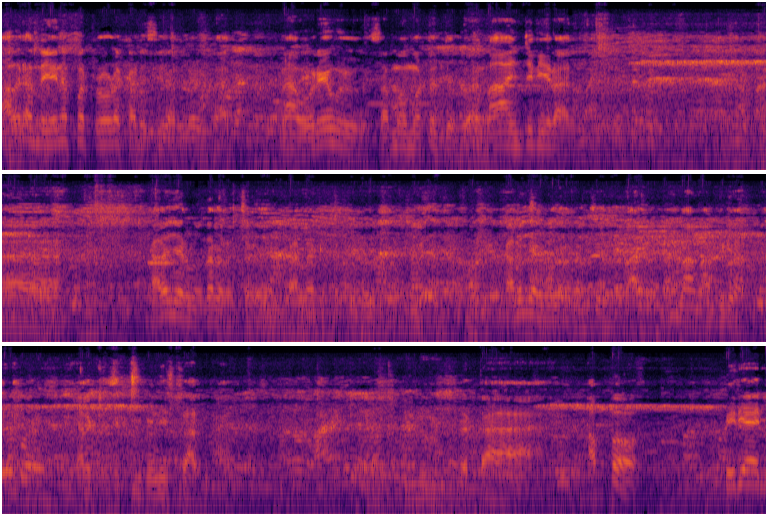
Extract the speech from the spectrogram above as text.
அவர் அந்த இனப்பற்றோட கடைசி வரல இருந்தார் நான் ஒரே ஒரு சம்பவம் மட்டும் சொல்லுவேன். நான் இன்ஜினியராக இருந்தேன். கலைஞர் முதலமைச்சர் காலகட்டத்தில் கலைஞர். முதலமைச்சராக இருந்தேன் நான் நம்பிக்கையாக எலக்ட்ரிசிட்டி மினிஸ்டராக இருந்தேன் அப்போ பெரியார்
